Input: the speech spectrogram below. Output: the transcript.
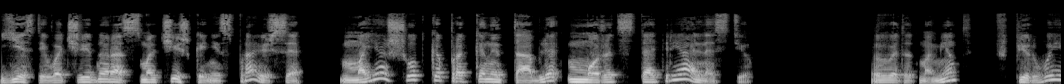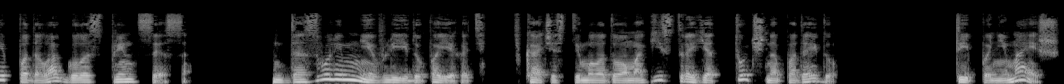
если в очередной раз с мальчишкой не справишься, моя шутка про конетабля может стать реальностью. В этот момент впервые подала голос принцесса. «Дозволи мне в Лиду поехать. В качестве молодого магистра я точно подойду». «Ты понимаешь,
